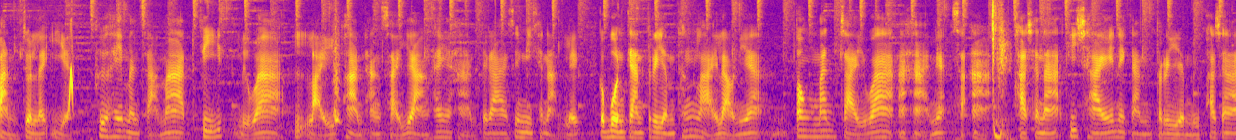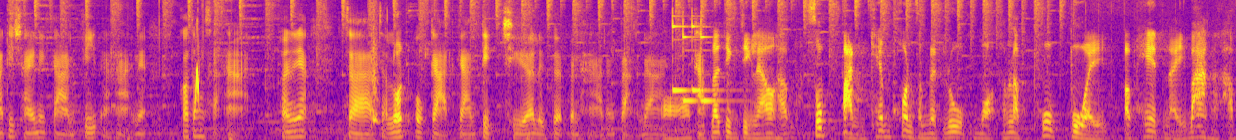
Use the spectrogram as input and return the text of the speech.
ปั่นจนละเอียด เพื่อให้มันสามารถฟีดหรือว่าไหลผ่านทางสายยางให้อาหารไปได้ ซึ่งมีขนาดเล็ก กระบวนการเตรียมทั้งหลายเหล่านี้ต้องมั่นใจว่าอาหารเนี่ยสะอาด ภาชนะที่ใช้ในการเตรียม หรือภาชนะที่ใช้ในการฟีดอาหารเนี่ยก็ต้องสะอาด เพราะฉะนั้นเนี่ยจะจะลดโอกาสการติดเชื้อหรือเกิดปัญหาต่างๆ ได้อ๋อครับแล้วจริง ๆ แล้วครับ ซุปปั่นเข้มข้นสำเร็จรูปเหมาะสำหรับผู้ป่วยประเภทไหนบ้างอะครับ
